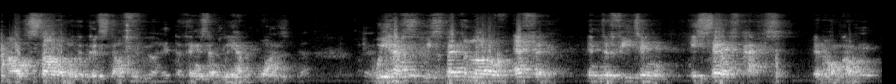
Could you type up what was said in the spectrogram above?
I'll start off with the good stuff, the things that we have won. We have we spent a lot of effort in defeating a sales tax in Hong Kong.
